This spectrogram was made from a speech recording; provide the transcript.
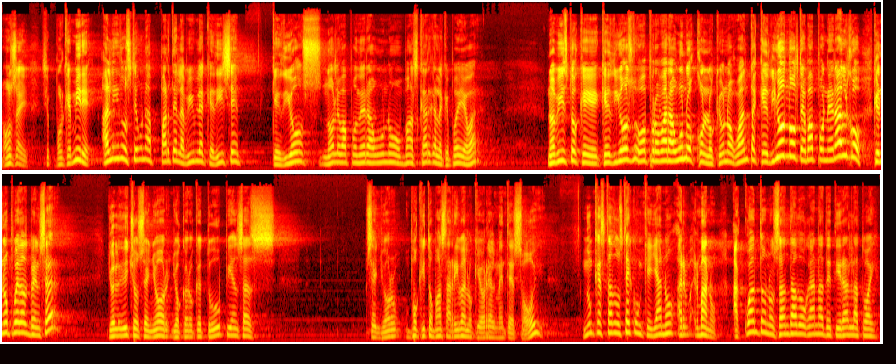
No sé, porque mire, ¿ha leído usted una parte de la Biblia que dice que Dios no le va a poner a uno más carga la que puede llevar? ¿No ha visto que, Dios lo va a probar a uno con lo que uno aguanta? Que Dios no te va a poner algo que no puedas vencer. Yo le he dicho, Señor, yo creo que tú piensas, Señor, un poquito más arriba de lo que yo realmente soy. Nunca ha estado usted con que ya no, hermano, ¿a cuánto nos han dado ganas de tirar la toalla?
